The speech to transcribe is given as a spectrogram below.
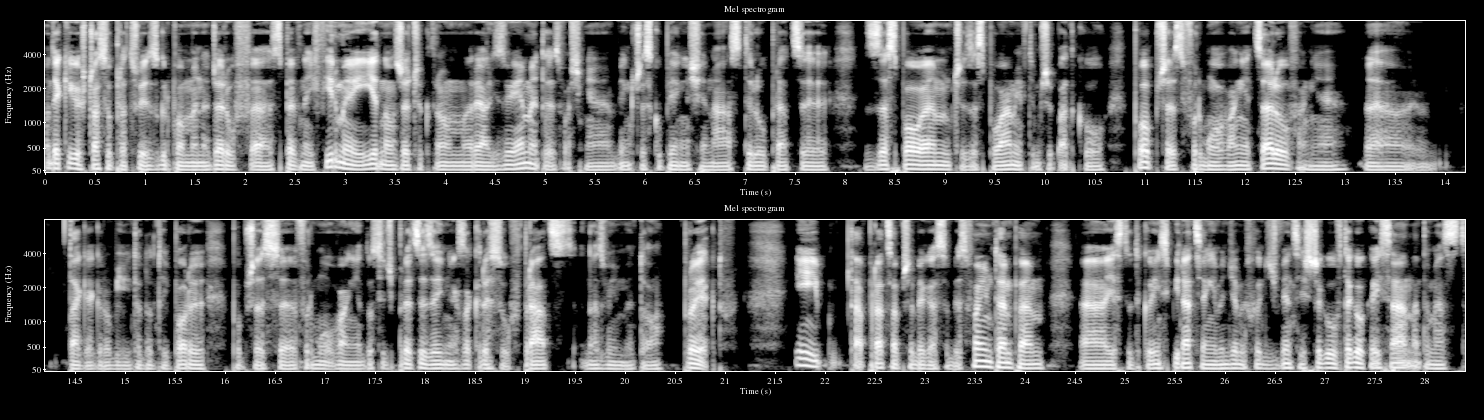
Od jakiegoś czasu pracuję z grupą menedżerów e, z pewnej firmy i jedną z rzeczy, którą realizujemy, to jest właśnie większe skupienie się na stylu pracy z zespołem czy zespołami w tym przypadku poprzez formułowanie celów, a nie e, tak jak robili to do tej pory, poprzez e, formułowanie dosyć precyzyjnych zakresów prac, nazwijmy to projektów. I ta praca przebiega sobie swoim tempem. E, jest to tylko inspiracja, nie będziemy wchodzić w więcej szczegółów tego case'a, natomiast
